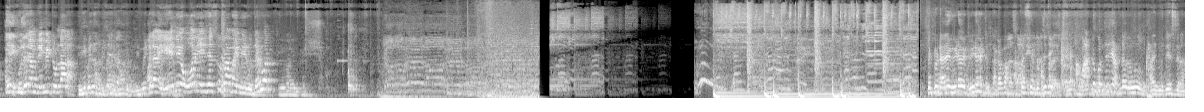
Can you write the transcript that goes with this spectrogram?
కొంచెం కొంచెం లిమిట్ ఉండాలా? ఏంది ఓవర్ చేసేస్తుర్రా బాయ్ మీరు? జరుగు. పెట్టు అరే వీడియో పెట్టు వీడియో పెట్టు కడప గుర్తు చేయి పాట గుర్తు చేయి అందరూ అది గుర్తు చేస్తారా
